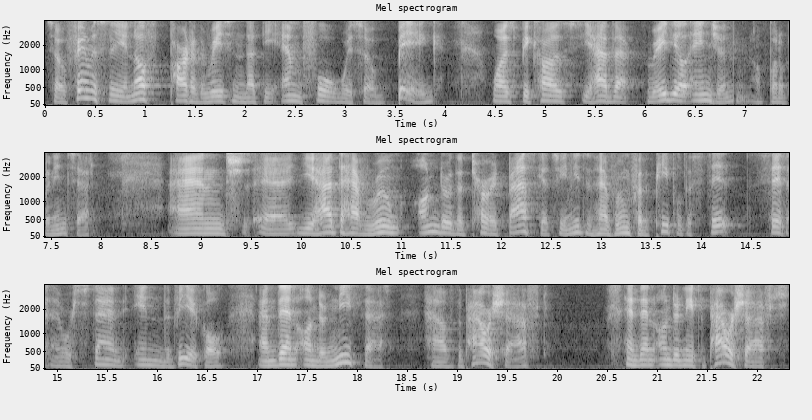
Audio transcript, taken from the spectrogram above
So famously enough, part of the reason that the M4 was so big was because you had that radial engine, I'll put up an inset, and uh, you had to have room under the turret basket. So you needed to have room for the people to sit, sit or stand in the vehicle. And then underneath that have the power shaft. And then underneath the power shaft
